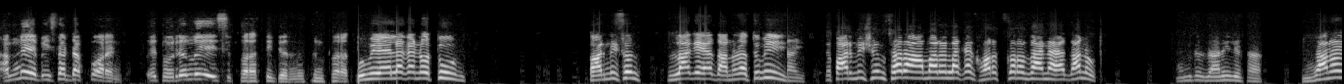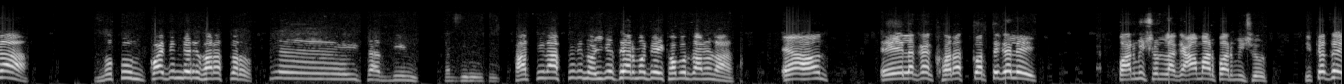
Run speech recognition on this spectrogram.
আপনি বিচারটা করেন। এই ধরে লই এইছি খরাতি নতুন খরাতি। তুমি এলাকা নতুন। পারমিশন লাগে হ্যাঁ, জানো না তুমি? পারমিশন ছাড়া আমার এলাকায় খরচ করা যায় না হ্যাঁ, জানো? আমি তো জানি না স্যার। জানো না? নতুন কয়দিন ধরে খরচ করো এই সাত দিন সাত দিন। আট দিন হয়ে গেছে এর মধ্যে এই খবর জানো না? এখন এই এলাকায় খরচ করতে গেলে পারমিশন লাগে আমার পারমিশন ঠিক আছে?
